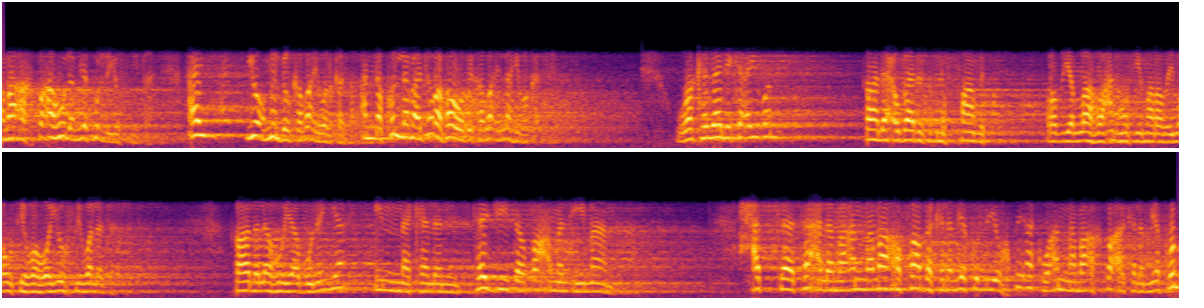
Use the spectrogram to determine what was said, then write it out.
ما أخطأه لم يكن ليصيبه. أي يؤمن بالقضاء والقدر أن كل ما جرى فهو بقضاء الله وقدره. وكذلك أيضا قال عبادة بن الصامت رضي الله عنه في مرض موته وهو يوصي ولده. قال له يا بني إنك لن تجد طعم الإيمان حتى تعلم أن ما أصابك لم يكن ليخطئك وأن ما أخطأك لم يكن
